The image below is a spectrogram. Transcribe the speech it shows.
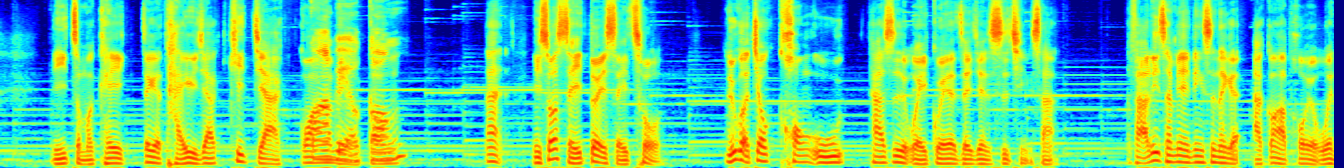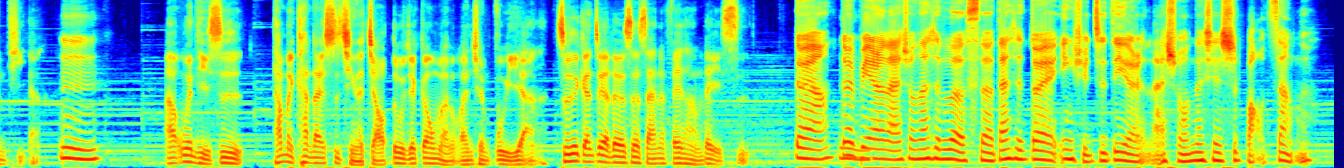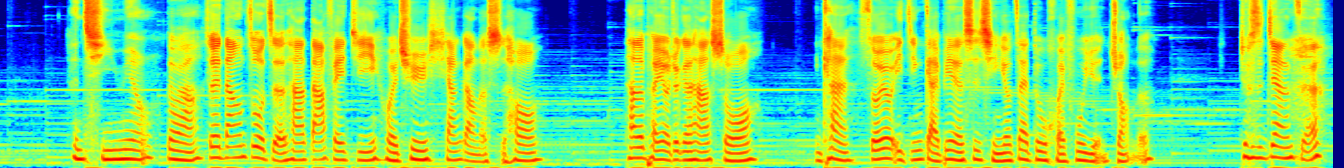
你怎么可以？这个台语叫“乞食赶庙公”。那你说谁对谁错？如果就空屋它是违规的这件事情上，法律层面一定是那个阿公阿婆有问题啊。嗯，啊，问题是他们看待事情的角度就跟我们完全不一样，是不是跟这个乐色山呢非常类似？对啊，对别人来说那是乐色，嗯、但是对应许之地的人来说，那些是宝藏啊，很奇妙。对啊，所以当作者他搭飞机回去香港的时候，他的朋友就跟他说：“你看，所有已经改变的事情又再度恢复原状了。”就是这样子，啊，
